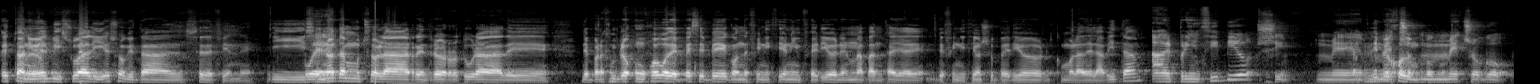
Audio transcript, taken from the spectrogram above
Esto a nivel visual y eso, ¿qué tal se defiende? Y Pues- se nota mucho la retrorotura de, de, por ejemplo, un juego de PSP con definición inferior en una pantalla de definición superior como la de la Vita. Al principio sí. Me, Al principio me jode cho- un poco. me chocó.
